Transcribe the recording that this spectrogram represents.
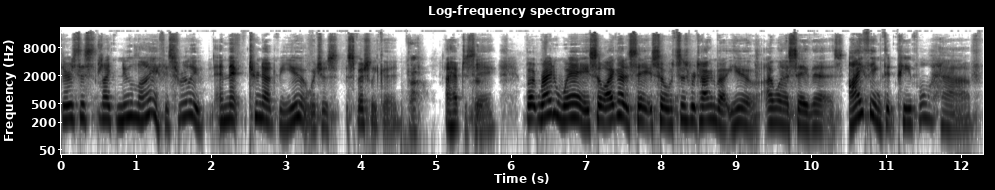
there's this like new life. It's really, and it turned out to be you, which is especially good. Ah, I have to say. But right away, so I got to say, so since we're talking about you, I want to say this. I think that people have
